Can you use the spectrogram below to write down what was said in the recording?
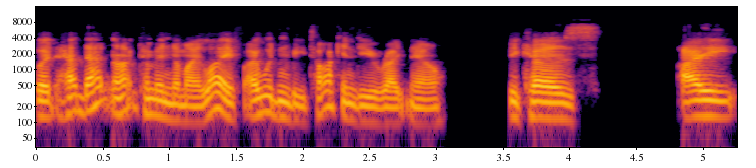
But had that not come into my life, I wouldn't be talking to you right now because I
